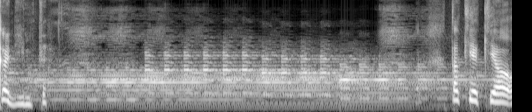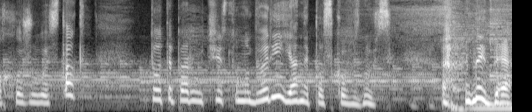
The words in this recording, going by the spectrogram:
Ходімте. Так як я ходжу ось так, то тепер у чистому дворі я не посковзнусь. Ніде.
